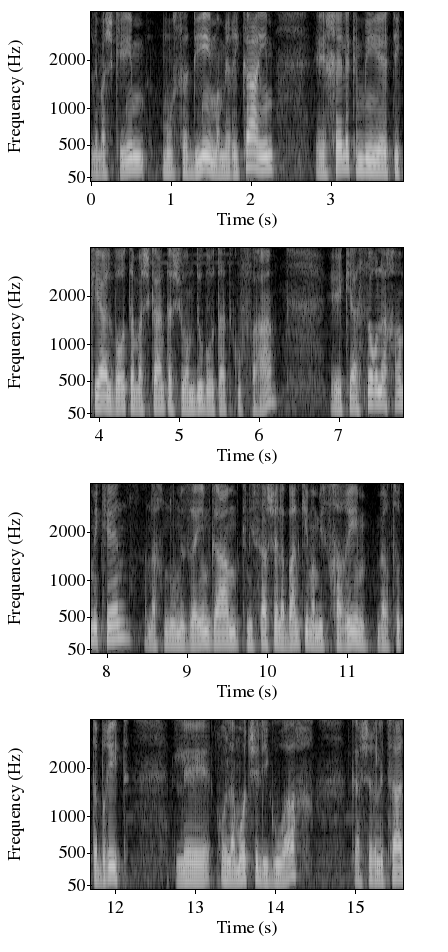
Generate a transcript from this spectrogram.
למשקיעים מוסדיים אמריקאים חלק מתיקי הלוואות המשכנתה שהועמדו באותה תקופה. כעשור לאחר מכן, אנחנו מזהים גם כניסה של הבנקים המסחריים בארצות הברית לעולמות של איגוח. כאשר לצד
